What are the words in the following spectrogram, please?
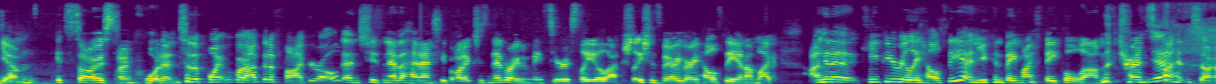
Yeah, it's so, so important to the point where I've got a five year old and she's never had antibiotics. She's never even been seriously ill, actually. She's very, very healthy. And I'm like, I'm going to keep you really healthy and you can be my fecal um, transplant. Yeah.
